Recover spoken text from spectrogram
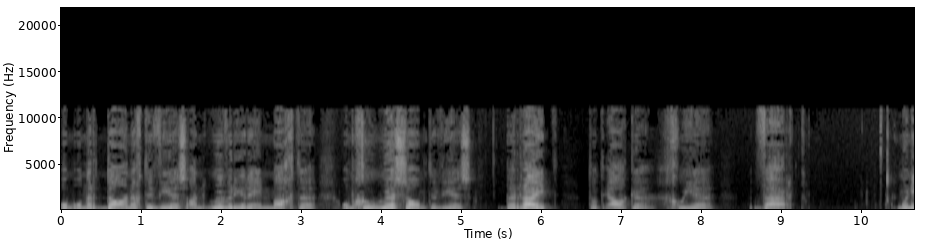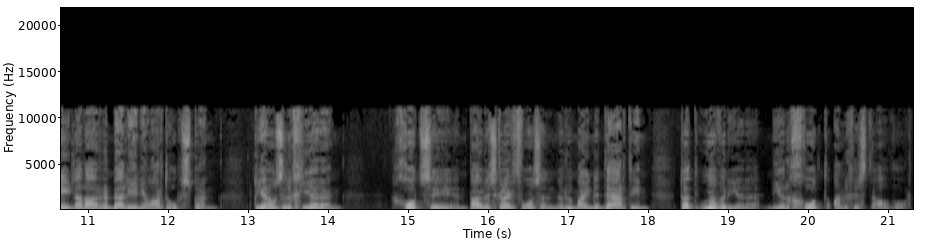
om onderdanig te wees aan owerhede en magte, om gehoorsaam te wees, bereid tot elke goeie werk. Moenie laat daar rebellie in jou hart opspring teen ons regering. God sê en Paulus skryf vir ons in Romeine 13 dat owerhede deur God aangestel word.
